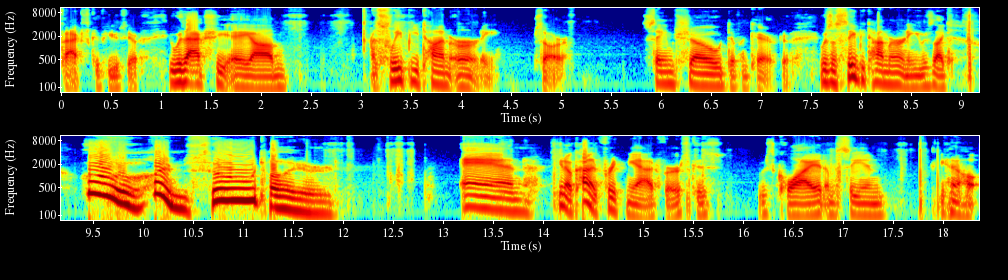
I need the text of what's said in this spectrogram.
facts confused here. It was actually a um, a Sleepy Time Ernie. Sorry, same show, different character. It was a Sleepy Time Ernie. He was like, oh, I'm so tired. And, you know, kind of freaked me out at first because it was quiet. I'm seeing you know,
